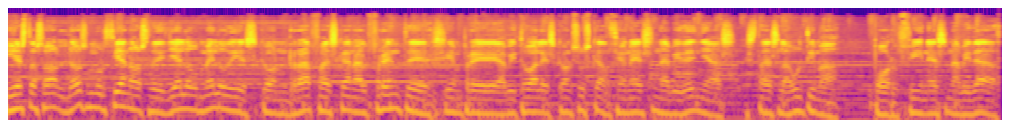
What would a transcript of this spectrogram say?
Y estos son los murcianos de Yellow Melodies con Rafa Escan al frente, siempre habituales con sus canciones navideñas. Esta es la última, por fin es Navidad.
